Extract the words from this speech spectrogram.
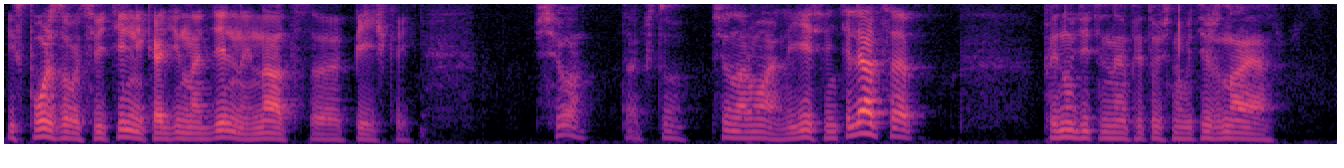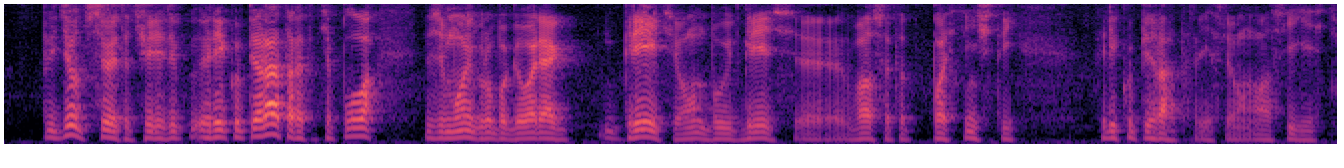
использовать светильник один отдельный над э, печкой. Все, так что все нормально. Есть вентиляция, принудительная приточно-вытяжная. Придет все это через рекуператор, это тепло зимой, грубо говоря, греете, он будет греть э, ваш этот пластинчатый рекуператор, если он у вас есть.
